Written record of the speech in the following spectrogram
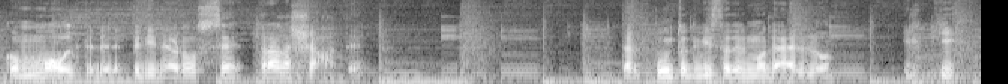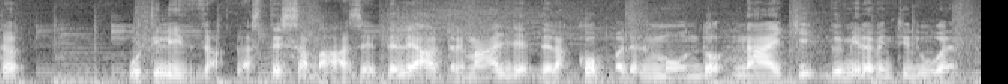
con molte delle pedine rosse tralasciate. Dal punto di vista del modello, il kit utilizza la stessa base delle altre maglie della Coppa del Mondo Nike 2022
